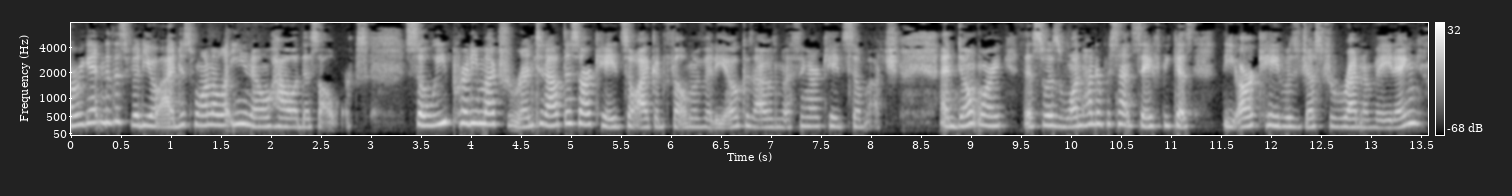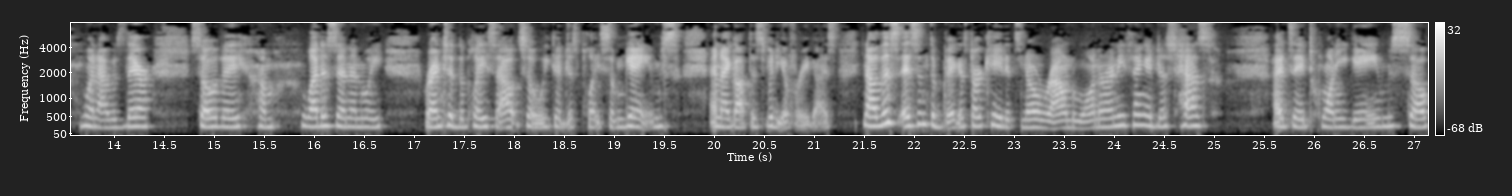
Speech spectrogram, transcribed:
before we get into this video, I just want to let you know how this all works. So we pretty much rented out this arcade so I could film a video because I was missing arcades so much. And don't worry, this was 100% safe because the arcade was just renovating when I was there. So they um, let us in and we rented the place out so we could just play some games. And I got this video for you guys. Now this isn't the biggest arcade, it's no round one or anything, it just has I'd say 20 games. So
